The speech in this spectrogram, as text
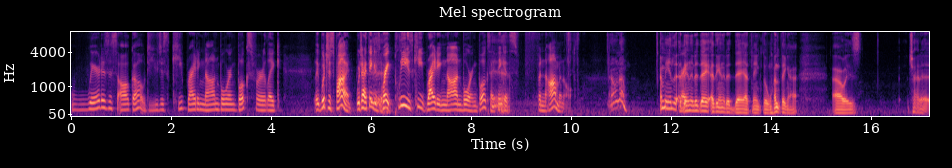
where does this all go? Do you just keep writing non-boring books for like like which is fine, which I think is great. Please keep writing non-boring books. I think it's phenomenal. I don't know. I mean, at the end of the day, at the end of the day, I think the one thing I, I always try to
